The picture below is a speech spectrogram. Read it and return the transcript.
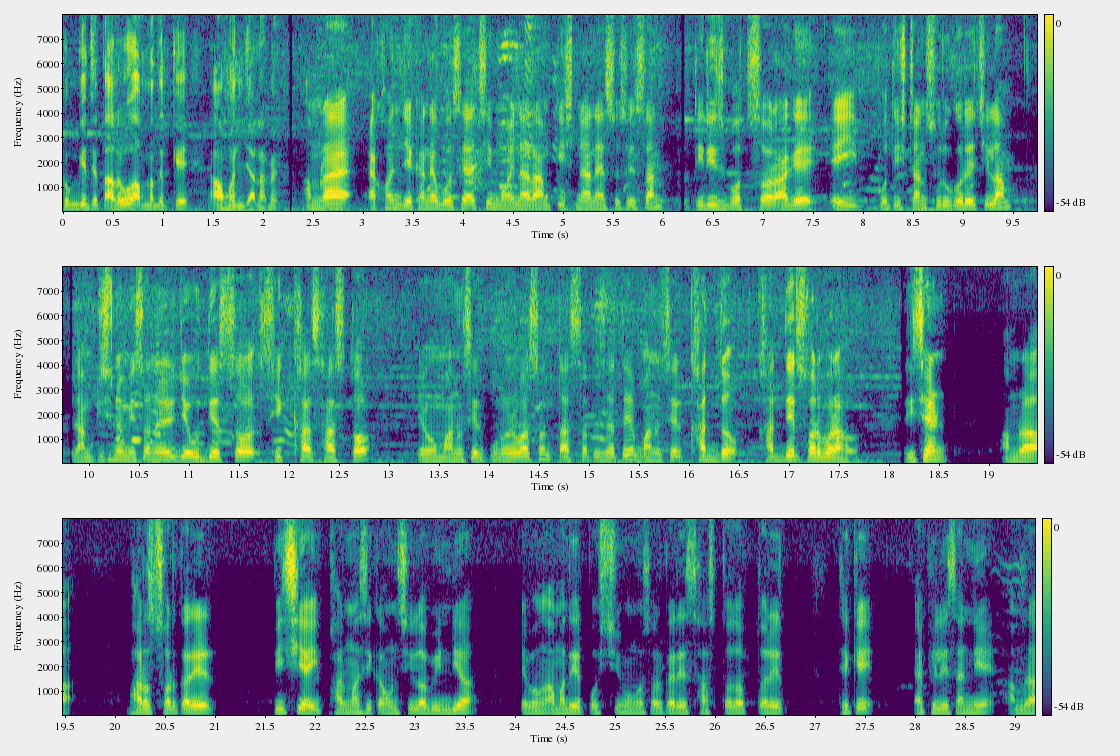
সঙ্গী আছে, তারাও আপনাদেরকে আহ্বান জানাবেন। আমরা এখন যেখানে বসে আছি, ময়না রামকৃষ্ণান অ্যাসোসিয়েশন। তিরিশ বৎসর আগে এই প্রতিষ্ঠান শুরু করেছিলাম। রামকৃষ্ণ মিশনের যে উদ্দেশ্য, শিক্ষা, স্বাস্থ্য এবং মানুষের পুনর্বাসন, তার সাথে সাথে মানুষের খাদ্য, খাদ্যের সরবরাহ। রিসেন্ট আমরা ভারত সরকারের PCI pharmacy council of India এবং আমাদের পশ্চিমবঙ্গ সরকারের স্বাস্থ্য দপ্তরের থেকে অ্যাফিলিয়েশান নিয়ে আমরা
